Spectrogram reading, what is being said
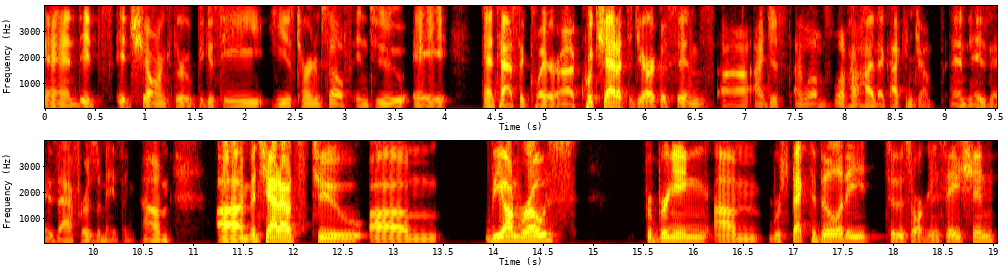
and it's it's showing through because he he has turned himself into a fantastic player. Uh, quick shout out to Jericho Sims. Uh, I just I love love how high that guy can jump, and his his afro is amazing. Um, um, and shout outs to um, Leon Rose for bringing um, respectability to this organization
